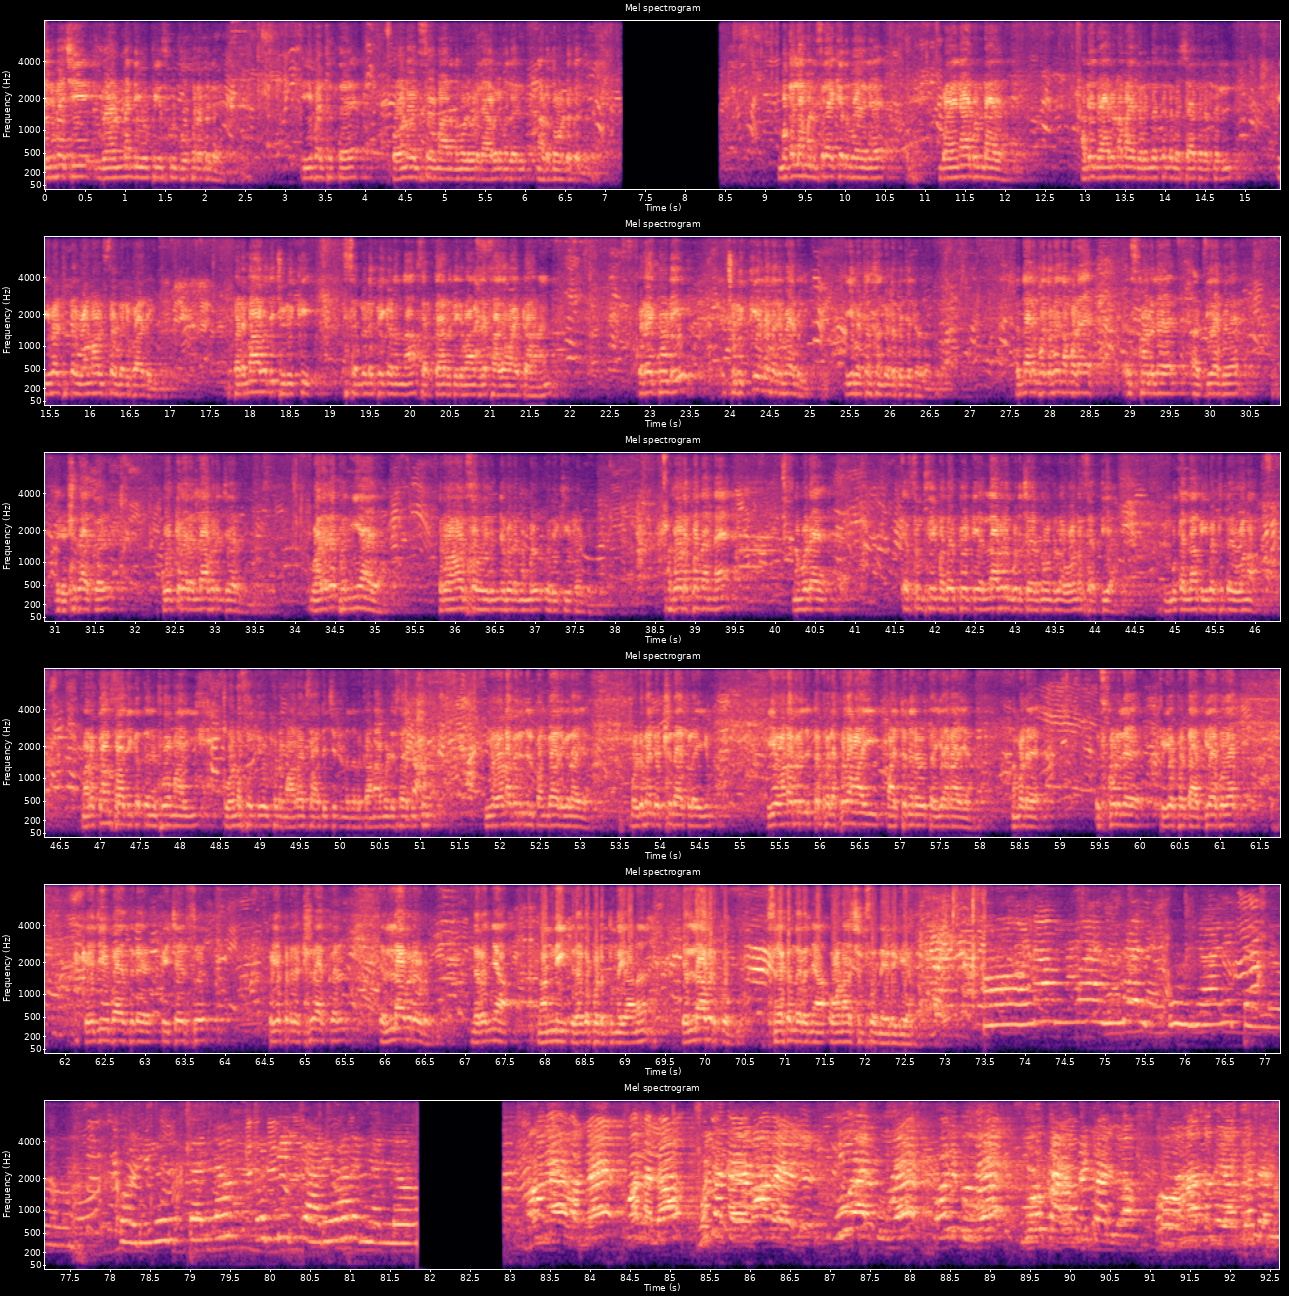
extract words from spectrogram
Erumechi government U P school പൂപ്പറമ്പിൽ ഈ വർഷത്തെ ഓണോത്സവമാണ് നമ്മളിവിടെ രാവിലെ മുതൽ നടന്നുകൊണ്ടിരിക്കുന്നത്. നമുക്കെല്ലാം മനസ്സിലാക്കിയതുപോലെ വയനാടുണ്ടായ അതിദാരുണമായ ദുരന്തത്തിന്റെ പശ്ചാത്തലത്തിൽ ഈ വർഷത്തെ ഓണോത്സവ പരിപാടി പരമാവധി ചുരുക്കി സംഘടിപ്പിക്കണമെന്ന സർക്കാർ തീരുമാനത്തിന്റെ ഭാഗമായിട്ടാണ് കുറെ കൂടി ചുരുക്കിയുള്ള പരിപാടി ഈ വർഷം സംഘടിപ്പിച്ചിട്ടുള്ളത്. എന്നാലും പൊതുവെ നമ്മുടെ സ്കൂളിലെ അധ്യാപകർ രക്ഷിതാക്കൾ കൂട്ടുകാർ എല്ലാവരും ചേർന്ന് വളരെ ഭംഗിയായ ഒരു ഓണോത്സവം ഇരുന്നിവിടെ നമ്മൾ ഒരുക്കിയിട്ടുണ്ട്. അതോടൊപ്പം തന്നെ നമ്മുടെ S M C mother P T എല്ലാവരും കൂടി ചേർന്നുകൊണ്ടുള്ള ഓണസദ്യ നമുക്കെല്ലാം ഈ വർഷത്തെ ഓണം മറക്കാൻ സാധിക്കാത്ത അനുഭവമായി ഓണസദ്യ ഉൾപ്പെടെ മാറാൻ സാധിച്ചിട്ടുണ്ടെന്ന് കാണാൻ വേണ്ടി സാധിക്കും. ഈ ഓണവിരുന്നിൽ പങ്കാളികളായ മുഴുവൻ രക്ഷിതാക്കളെയും ഈ ഓണവിരുന്നിന്റെ ഫലപ്രദമായി മാറ്റുന്നതിന് തയ്യാറായ നമ്മുടെ സ്കൂളിലെ പ്രിയപ്പെട്ട അധ്യാപകർ കെ ജി വിഭാഗത്തിലെ ടീച്ചേഴ്സ് പ്രിയപ്പെട്ട രക്ഷിതാക്കൾ എല്ലാവരോടും നിറഞ്ഞ നന്ദി രേഖപ്പെടുത്തുന്നതാണ്. എല്ലാവർക്കും സ്നേഹം നിറഞ്ഞ ഓണാശംസ നേരുകയാണ്. ഓണം വന്നേ വന്നേ വന്നല്ലോ മുറ്റത്തെ മാവേലി പൂവേ പൂവേ ഒരു പൂവേ പൂക്കളം വിട്ടല്ലോ ഓണസദ്യയൊക്കെ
